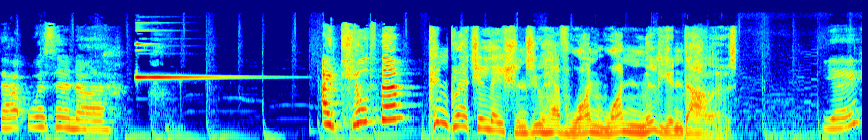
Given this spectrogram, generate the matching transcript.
That wasn't, uh. I killed them? Congratulations, you have won $1 million. Yay.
